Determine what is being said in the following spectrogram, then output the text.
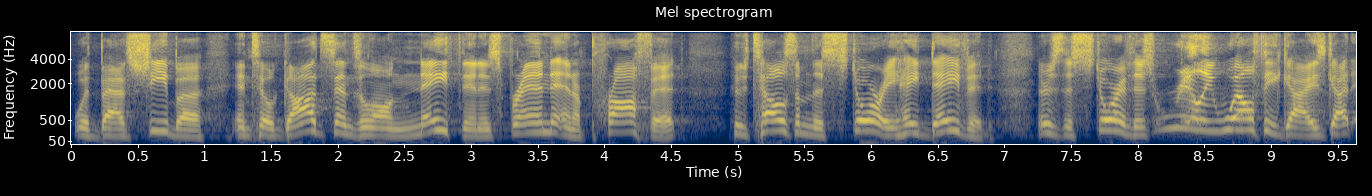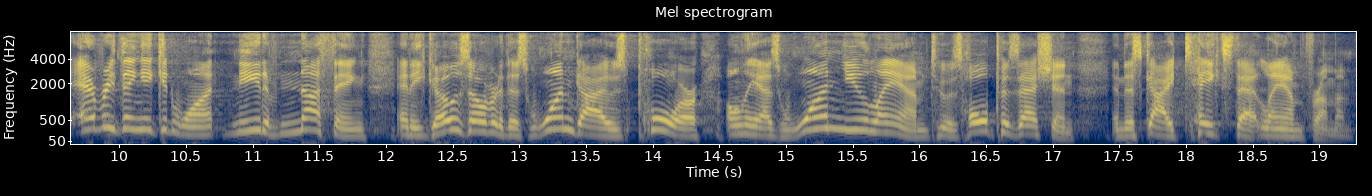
with Bathsheba until God sends along Nathan, his friend and a prophet, who tells him this story. Hey, David, there's this story of this really wealthy guy. He's got everything he could want, need of nothing. And he goes over to this one guy who's poor, only has one ewe lamb to his whole possession. And this guy takes that lamb from him,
